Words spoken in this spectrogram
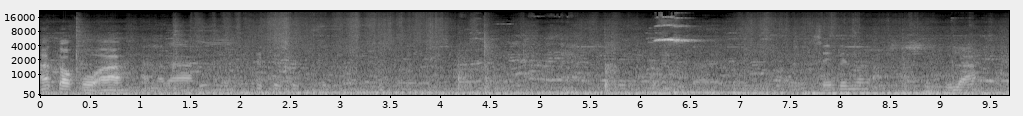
Ato ko ah, anara. Seven ah. lang. Pula.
